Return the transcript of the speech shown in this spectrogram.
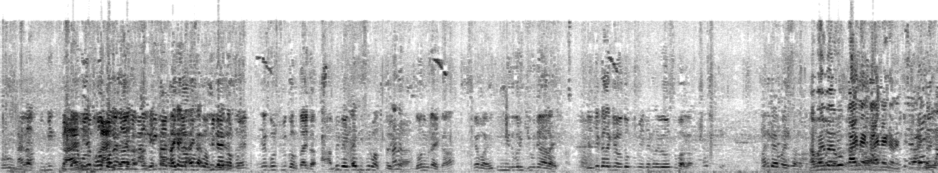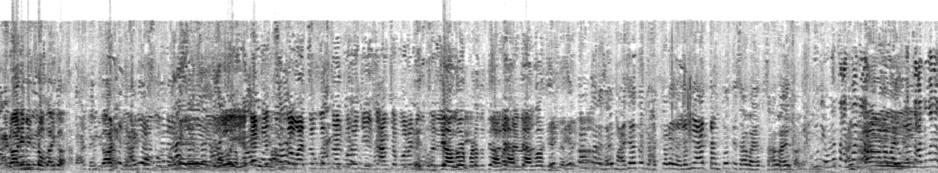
करू नाही, नाही, तुम्ही काय बोलतो? मी काय करतो? एक गोष्ट मी करतो ऐका. आम्ही बेकायदेशीर वागतोय दोन मिनिटं ऐका. हे हे तुम्ही इथपर्यंत घेऊन येणार आहेत. एकेकाला घेऊन तुम्ही एकेकाला व्यवस्थित बघा. आणि काय पाहिजे सांगा काय नाही काय नाही करायचं गाडी मिटलं ऐका. गाडी एका टेम तुमचा वाचवकच काय परवाची? आमच्या पोरांनी तुमच्या अंगावर पडत होते आम्ही आमच्या अंगावर झेलले एक काम करा साहेब. माझ्या हातात हातकडे झालं. मी आत थांबतो ते सहा बाहेर सहा बाहेर एवढं चालवा ना एवढं चालवा ना.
